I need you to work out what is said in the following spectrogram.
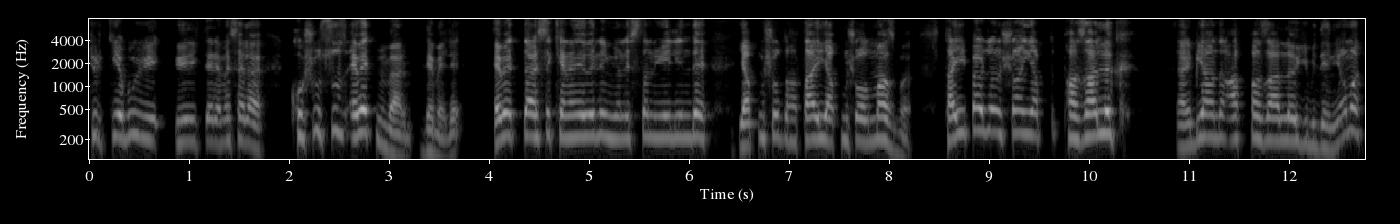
Türkiye bu üyeliklere mesela koşulsuz evet mi ver demeli? Evet derse Kenan Evren'in Yunanistan üyeliğinde yapmış olduğu hatayı yapmış olmaz mı? Tayyip Erdoğan şu an yaptığı pazarlık yani bir yandan at pazarlığı gibi deniyor ama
